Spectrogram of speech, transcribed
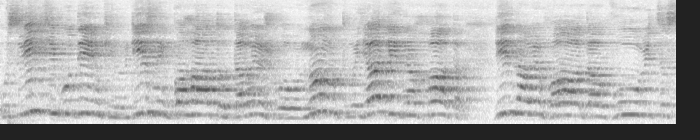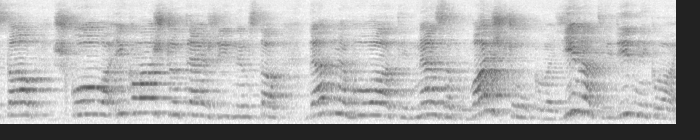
У світі будинків різних багато, та лиш головному твоя рідна хата, рідна левада, вулиця, став, школа і клас, що теж рідним став. Де б не була ти, не забувай, що Україна твій рідний край.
